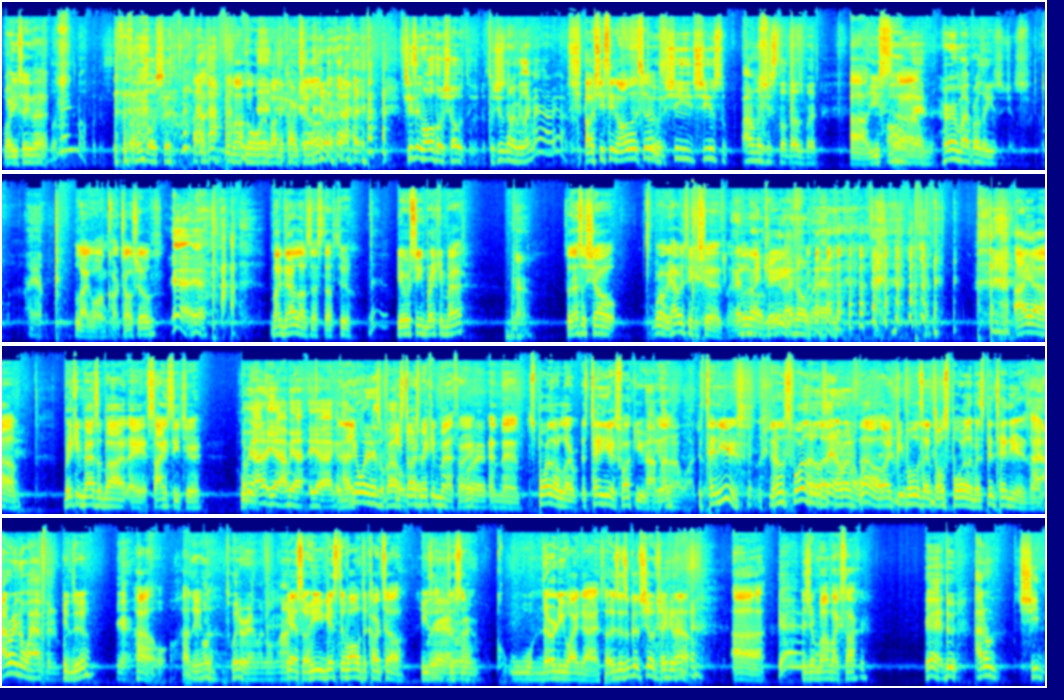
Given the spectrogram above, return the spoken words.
Why you say that? Look at these motherfuckers. Some bullshit. On, don't worry about the cartel. she's in all those shows, dude. So she's gonna be like, man, yeah. oh, she's seen all those shows. dude. She she used to. I don't know if she still does, but Uh, you oh uh, man, her and my brother used to just ham. like on cartel shows. Yeah, yeah. My dad loves that stuff too. Yeah. You ever seen Breaking Bad? No, So that's a show. Bro, you haven't seen shit. Like, I you know, cave. dude. I know, man. I um, Breaking Bad's about a science teacher. Who I mean, I, yeah, I mean, I, yeah, I, I like, know what it is about. he starts making meth, right? Right. And then spoiler alert, it's ten years. Fuck you. Nah, I'm you not gonna watch It's it. ten years. you know, spoiler what I'm saying, I'm not gonna watch No, it. like people will say don't spoil it, but it's been ten years. Like, I, I already know what happened. you do? Yeah, How? How do you know? Twitter and like online. Yeah, so he gets involved with the cartel. He's like Yeah, just right. some cool, nerdy white guy. So it's, it's a good show. Check it out. Uh, yeah. is your mom like soccer? Yeah, dude. I don't. She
